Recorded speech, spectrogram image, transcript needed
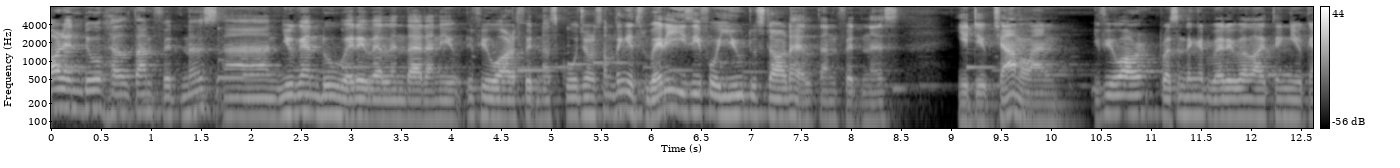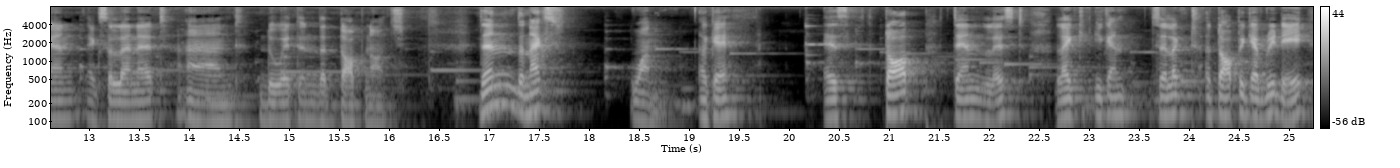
are into health and fitness and you can do very well in that and you if you are a fitness coach or something it's very easy for you to start a health and fitness youtube channel. And if you are presenting it very well i think you can excel in it and do it in the top notch. Then the next one okay is top 10 list. Like you can select a topic every day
